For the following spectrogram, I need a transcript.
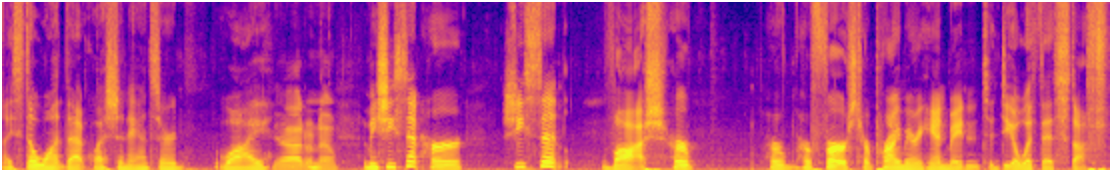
I still want that question answered. Why? Yeah, I don't know. I mean, she sent her, she sent Vashj, her, her, her first, her primary handmaiden, to deal with this stuff.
